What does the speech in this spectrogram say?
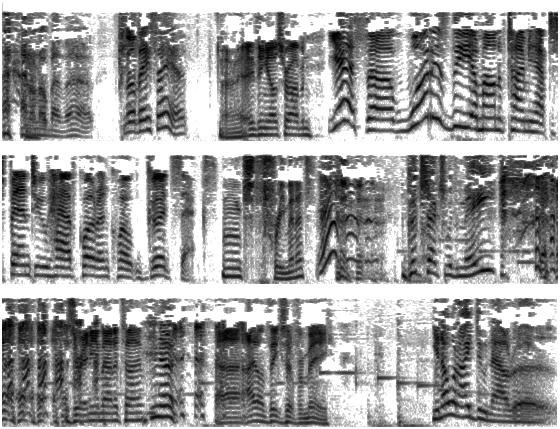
I, I don't know about that. Well, they say it. All right. Anything else, Robin? Yes, uh, what is the amount of time you have to spend to have quote-unquote good sex? Mm, three minutes. Good sex with me? Is there any amount of time? No. Uh, I don't think so for me. You know what I do now? Uh,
